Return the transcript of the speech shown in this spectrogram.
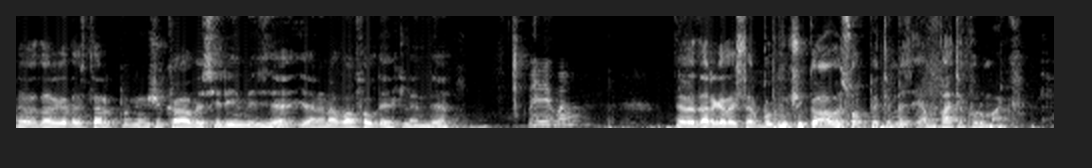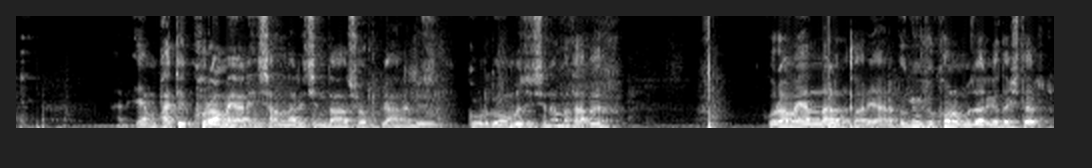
Evet arkadaşlar bugünkü kahve serimizde yanına waffle da eklendi. Merhaba. Evet arkadaşlar bugünkü kahve sohbetimiz empati kurmak. Yani empati kuramayan insanlar için daha çok yani biz kurduğumuz için ama tabi kuramayanlar da var yani. Bugünkü konumuz arkadaşlar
